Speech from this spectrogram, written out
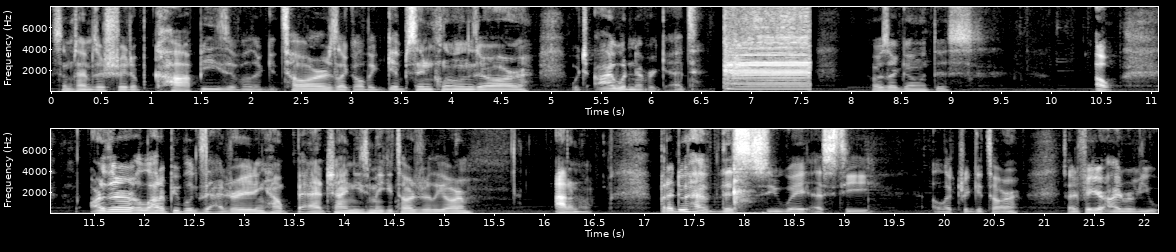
Sometimes they're straight up copies of other guitars, like all the Gibson clones there are, which I would never get. Where was I going with this? Oh, are there a lot of people exaggerating how bad Chinese made guitars really are? I don't know. But I do have this Zuwei ST electric guitar. So I figure I'd review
